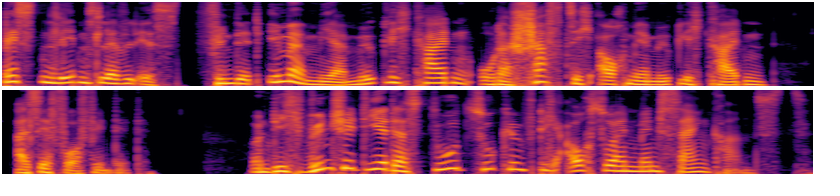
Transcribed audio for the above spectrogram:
besten Lebenslevel ist, findet immer mehr Möglichkeiten oder schafft sich auch mehr Möglichkeiten, als er vorfindet. Und ich wünsche dir, dass du zukünftig auch so ein Mensch sein kannst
